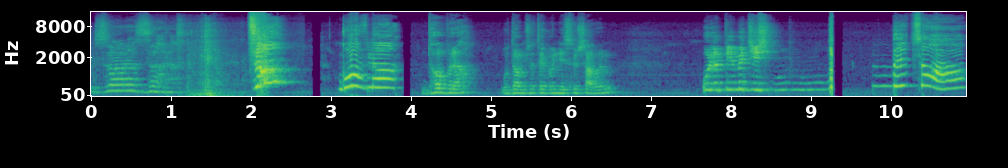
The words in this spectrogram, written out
Zaraz, zaraz. Co? Gówno. Dobra, udam, że tego nie słyszałem. Ulepimy dziś By co?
